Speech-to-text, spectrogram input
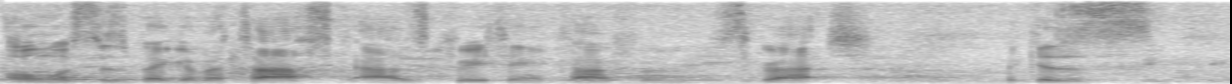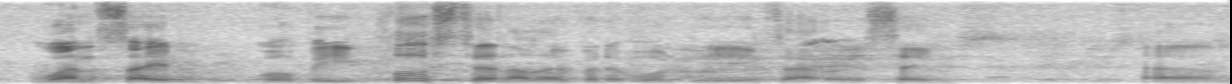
almost as big of a task as creating a car from scratch because one side will be close to another but it won't be exactly the same. Um,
